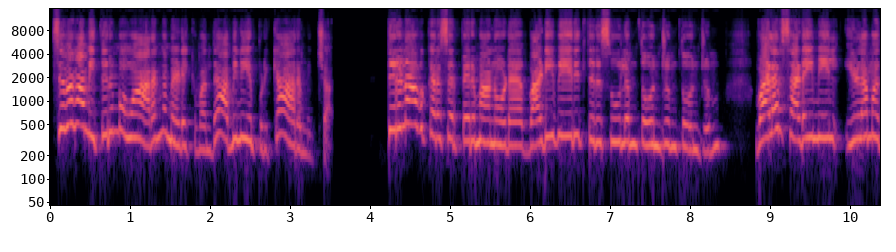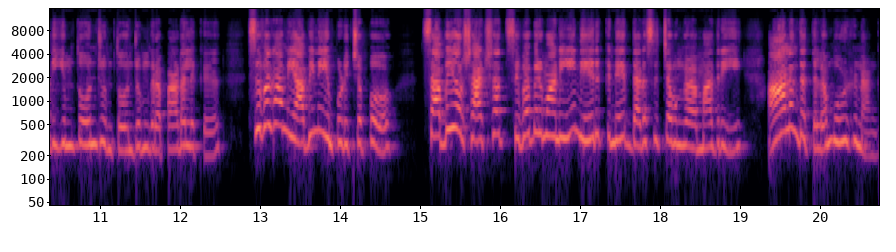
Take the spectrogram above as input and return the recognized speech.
சிவகாமி திரும்பவும் அரங்க மேடைக்கு வந்து அபிநயம் பிடிக்க ஆரம்பிச்சா. திருநாவுக்கரசர் பெருமானோட வடிவேறு திருசூலம் தோன்றும் தோன்றும் வளர் சடைமேல் இளமதியும் தோன்றும் தோன்றும்ங்கிற பாடலுக்கு சிவகாமி அபிநயம் பிடிச்சப்போ சபையோர் சாட்சாத் சிவபெருமானையே நேருக்கு நேர் தரிசிச்சவங்க மாதிரி ஆனந்தத்துல மூழ்கினாங்க.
